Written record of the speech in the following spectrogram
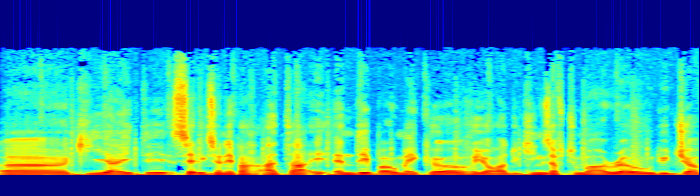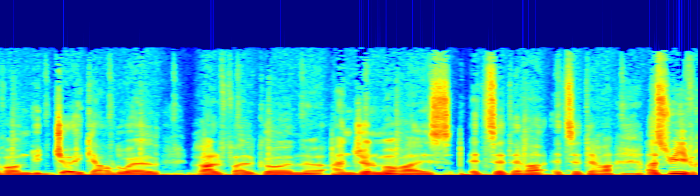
euh, qui a été sélectionné par Atta et ND Baumaker. Il y aura du Kings of Tomorrow, du Jovan, du Joy Cardwell, Ralph Falcon, Angel Moraes, etc., etc. À suivre,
